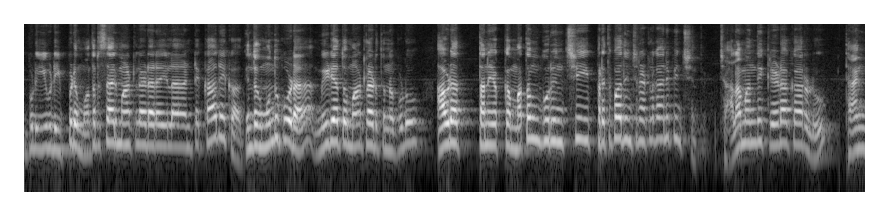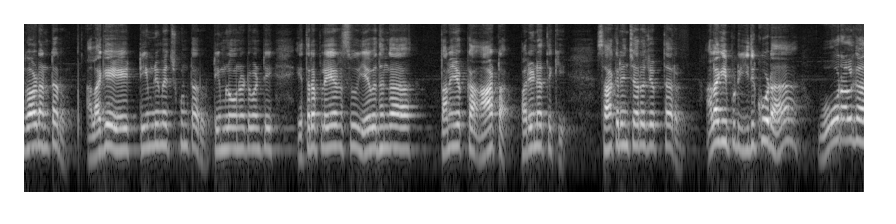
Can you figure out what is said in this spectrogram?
ఇప్పుడు ఈవిడ ఇప్పుడు మొదటిసారి మాట్లాడారా ఇలా అంటే కాదే కాదు. ఇంతకు ముందు కూడా మీడియాతో మాట్లాడుతున్నప్పుడు ఆవిడ తన యొక్క మతం గురించి ప్రతిపాదించినట్లుగా అనిపించింది. చాలామంది క్రీడాకారులు థ్యాంక్ గాడ్ అంటారు. అలాగే టీంని మెచ్చుకుంటారు. టీంలో ఉన్నటువంటి ఇతర ప్లేయర్స్ ఏ విధంగా తన యొక్క ఆట పరిణతికి సహకరించారో చెప్తారు. అలాగే ఇప్పుడు ఇది కూడా ఓవరాల్గా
